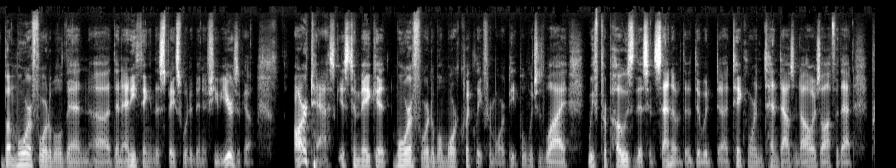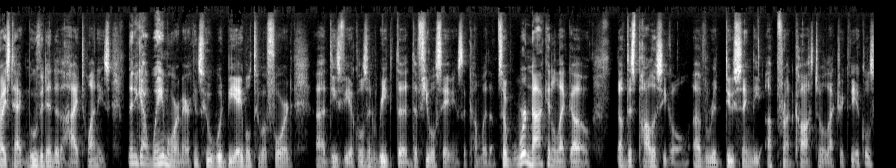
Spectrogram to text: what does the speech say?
but more affordable than, uh, than anything in this space would have been a few years ago our task is to make it more affordable more quickly for more people, which is why we've proposed this incentive that, that would uh, take more than $10,000 off of that price tag, move it into the high 20s. Then you got way more Americans who would be able to afford uh, these vehicles and reap the, the fuel savings that come with them. So we're not going to let go of this policy goal of reducing the upfront cost of electric vehicles,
